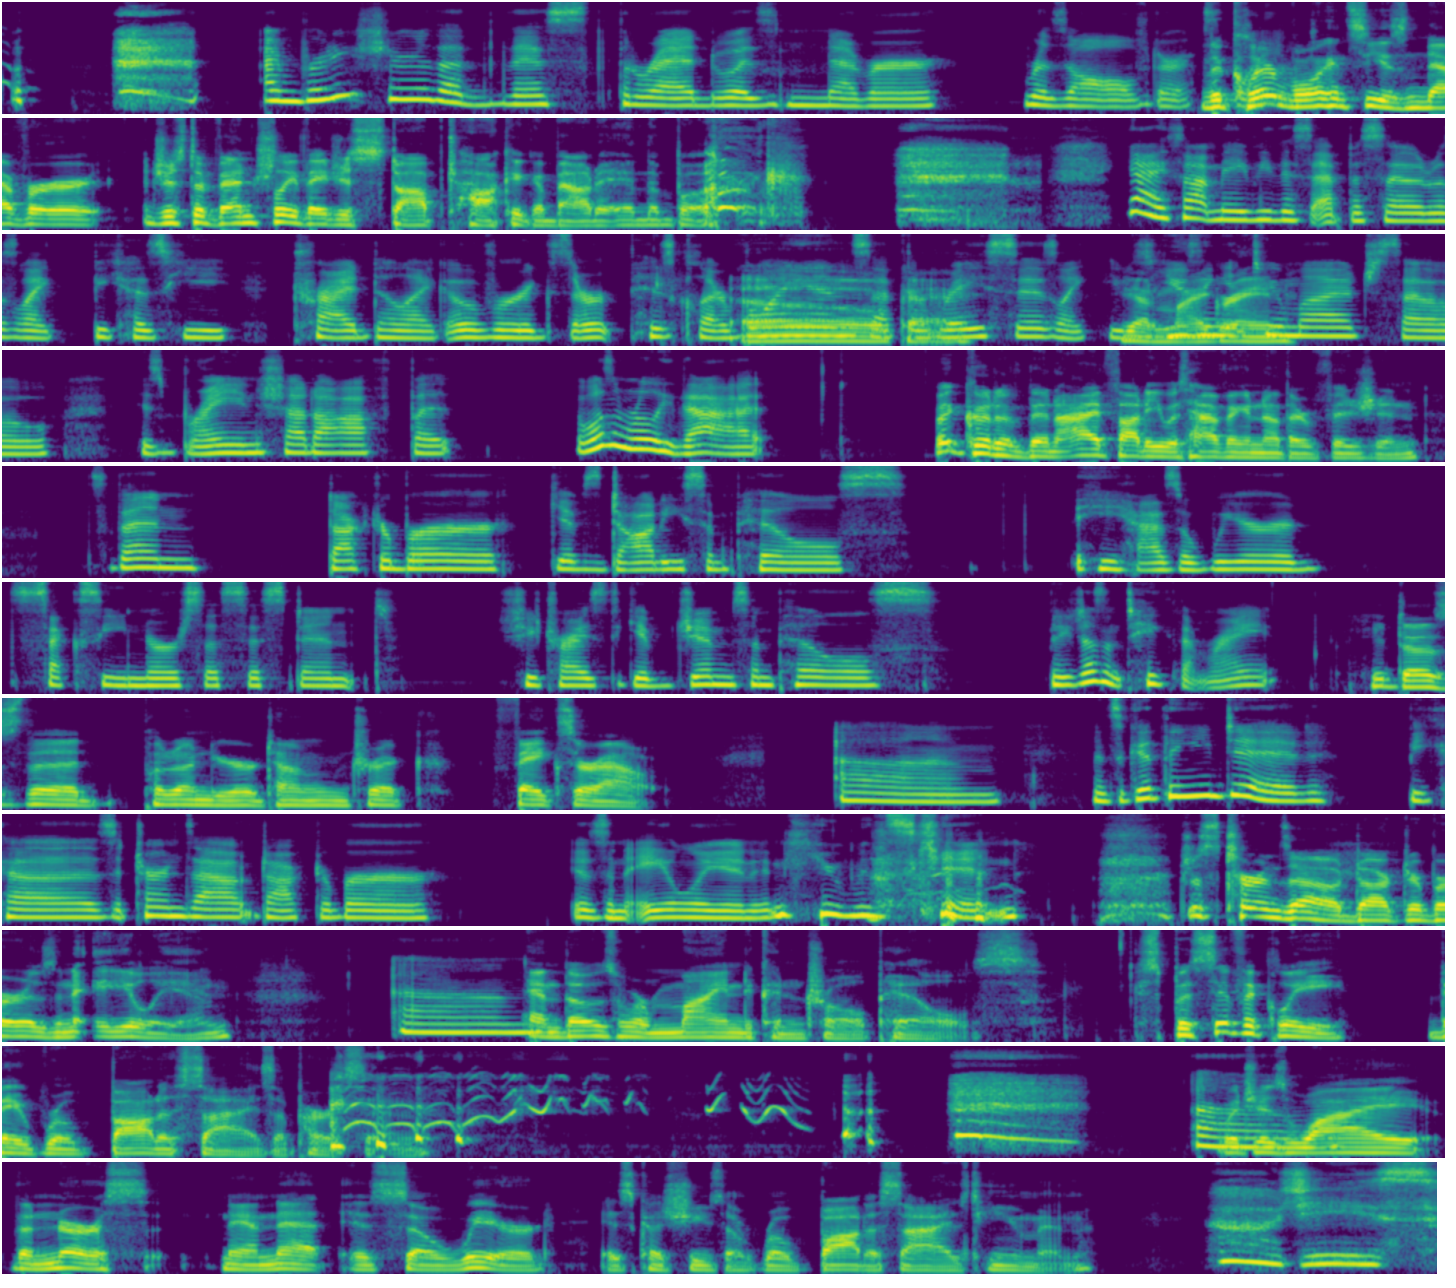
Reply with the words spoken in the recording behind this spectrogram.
I'm pretty sure that this thread was never resolved or The clairvoyancy is never just eventually they just stop talking about it in the book. Yeah, I thought maybe this episode was like because he tried to like overexert his clairvoyance Oh, at the races, like he He was using it too much, so his brain shut off, but it wasn't really that. it could have been. I thought he was having another vision. So then Dr. Burr gives Dottie some pills. He has a weird sexy nurse assistant. She tries to give Jim some pills, but he doesn't take them, right? He does the put under your tongue trick, fakes her out. Um, it's a good thing he did because it turns out Dr. Burr is an alien in human skin. Just turns out Dr. Burr is an alien. um, And those were mind control pills. Specifically, they roboticize a person. Which is um, why the nurse, Nanette, is so weird, is because she's a roboticized human. oh, jeez.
